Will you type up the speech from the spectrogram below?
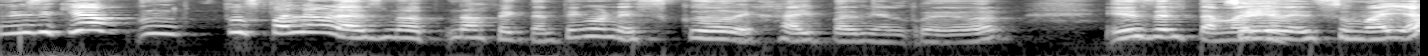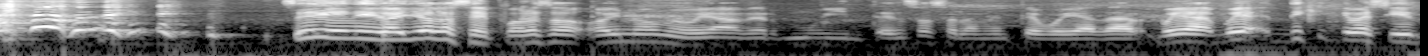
ni siquiera mm, tus palabras no, no afectan. Tengo un escudo de hype a mi alrededor y es del tamaño del Sumaya. Sí, digo, yo lo sé, por eso hoy no me voy a ver muy intenso, solamente voy a dar, voy a, voy a, dije que iba a decir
